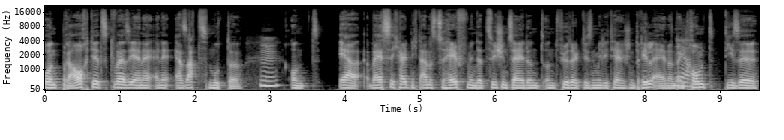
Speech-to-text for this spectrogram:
und braucht jetzt quasi eine, eine Ersatzmutter. Mhm. Und er weiß sich halt nicht anders zu helfen in der Zwischenzeit und, und führt halt diesen militärischen Drill ein. Und dann ja. kommt diese,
